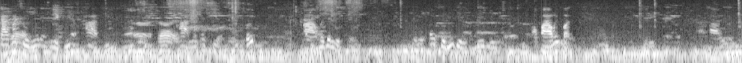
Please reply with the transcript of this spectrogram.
การพัดสูงเนี่ยเหล็กเนี่ยพาดนะอ่าใช่พาดแล้วก็เกี่ยวปึ๊บปลาไม่จะหลุดเดี๋ยวต้องซูมให้ดูดูดูเอาปลาไว้ก่อนปลาไว้ก่อนเอี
